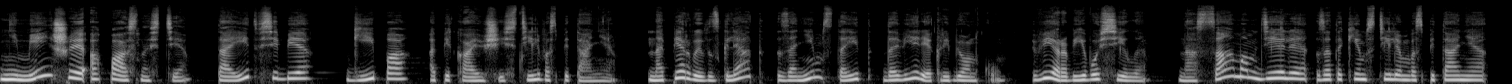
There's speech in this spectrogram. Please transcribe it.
Не меньшие опасности таит в себе гипоопекающий стиль воспитания. На первый взгляд за ним стоит доверие к ребенку, вера в его силы. На самом деле за таким стилем воспитания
